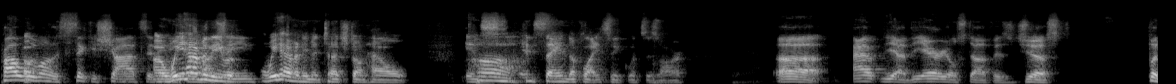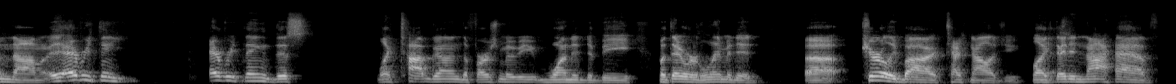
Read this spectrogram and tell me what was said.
Probably oh. one of the sickest shots. Oh, we haven't even seen. we haven't even touched on how ins- insane the flight sequences are. Uh, I, yeah, the aerial stuff is just phenomenal. Everything, everything this like Top Gun, the first movie wanted to be, but they were limited uh purely by technology. Like yes. they did not have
